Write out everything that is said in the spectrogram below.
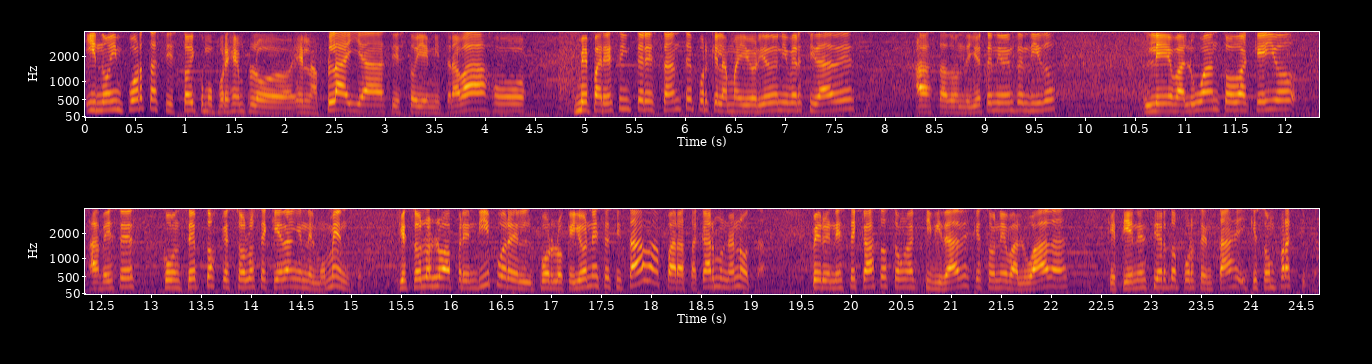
Y no importa si estoy como por ejemplo en la playa, si estoy en mi trabajo, me parece interesante porque la mayoría de universidades, hasta donde yo he tenido entendido, le evalúan todo aquello, a veces conceptos que solo se quedan en el momento, que solo lo aprendí por, el, por lo que yo necesitaba para sacarme una nota. Pero en este caso son actividades que son evaluadas, que tienen cierto porcentaje y que son prácticas.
